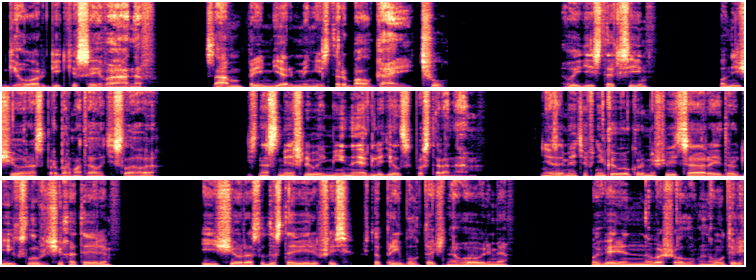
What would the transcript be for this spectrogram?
Георгий Кисаиванов, сам премьер-министр Болгарии. Тьфу! Выйдя из такси, он еще раз пробормотал эти слова и с насмешливой миной огляделся по сторонам. Не заметив никого, кроме швейцара и других служащих отеля, и еще раз удостоверившись, что прибыл точно вовремя, уверенно вошел внутрь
